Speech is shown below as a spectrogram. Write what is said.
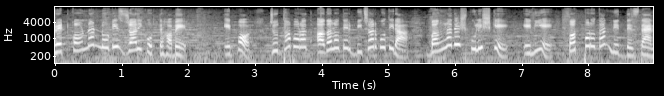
রেড কর্নার নোটিশ জারি করতে হবে। এরপর যুদ্ধাপরাধ আদালতের বিচারপতিরা বাংলাদেশ পুলিশকে এ নিয়ে তৎপরতার নির্দেশ দেন।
